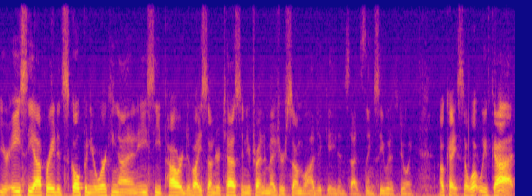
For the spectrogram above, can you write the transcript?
your AC operated scope and you're working on an AC powered device under test and you're trying to measure some logic gate inside the thing, see what it's doing. Okay, so what we've got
